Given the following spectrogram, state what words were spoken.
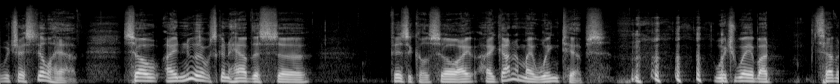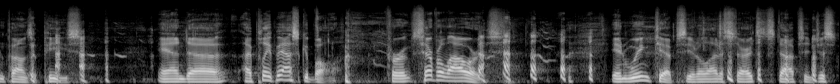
which I still have. So I knew I was going to have this uh, physical. So I, I got on my wingtips, which weigh about seven pounds apiece, and uh, I play basketball for several hours. In wingtips. You know, a lot of starts and stops, and just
